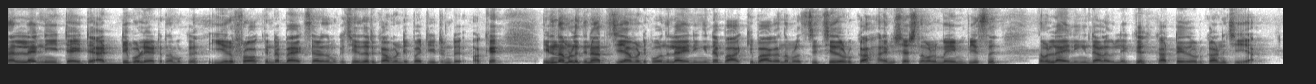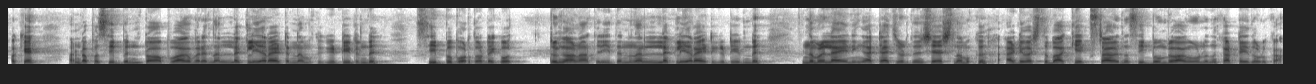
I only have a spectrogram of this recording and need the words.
നല്ല നീറ്റായിട്ട് അടിപൊളിയായിട്ട് നമുക്ക് ഈ ഒരു ഫ്രോക്കിന്റെ ബാക്ക് സൈഡ് നമുക്ക് ചെയ്തെടുക്കാൻ വേണ്ടി പറ്റിയിട്ടുണ്ട്. ഓക്കെ ഇനി നമ്മൾ ഇതിനകത്ത് ചെയ്യാൻ വേണ്ടി പോകുന്ന ലൈനിങ്ങിന്റെ ബാക്കി ഭാഗം നമ്മൾ സ്റ്റിച്ച് ചെയ്ത് കൊടുക്കുക. അതിനുശേഷം നമ്മൾ മെയിൻ പീസ് നമ്മൾ ലൈനിങ്ങിന്റെ അളവിലേക്ക് കട്ട് ചെയ്ത് കൊടുക്കുകയാണ് ചെയ്യുക. ഓക്കെ അപ്പോൾ സിബിന് ടോപ്പ് ഭാഗം വരെ നല്ല ക്ലിയർ ആയിട്ട് നമുക്ക് കിട്ടിയിട്ടുണ്ട്. സിബ് പുറത്തോട്ടേക്ക് ഒട്ടും കാണാത്ത രീതി തന്നെ നല്ല ക്ലിയർ ആയിട്ട് കിട്ടിയിട്ടുണ്ട്. നമ്മൾ ലൈനിങ് അറ്റാച്ച് കൊടുത്തതിന് ശേഷം നമുക്ക് അടിവശത്ത് ബാക്കി എക്സ്ട്രാ വരുന്ന സിബും ഭാഗം കൊണ്ടൊന്ന് കട്ട് ചെയ്ത് കൊടുക്കാം.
